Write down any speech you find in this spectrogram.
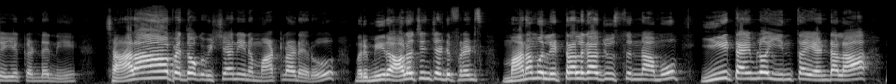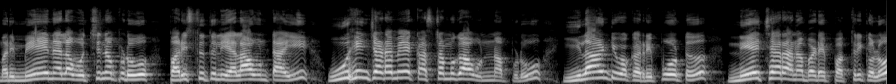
చేయకండి అని చాలా పెద్ద ఒక విషయాన్ని ఈయన మాట్లాడారు. మరి మీరు ఆలోచించండి ఫ్రెండ్స్ మనము లిటరల్గా చూస్తున్నాము. ఈ టైంలో ఇంత ఎండలా మరి మే నెల వచ్చినప్పుడు పరిస్థితులు ఎలా ఉంటాయి? ఊహించడమే కష్టముగా ఉన్నప్పుడు ఇలాంటి ఒక రిపోర్ట్ నేచర్ అనబడే పత్రికలో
